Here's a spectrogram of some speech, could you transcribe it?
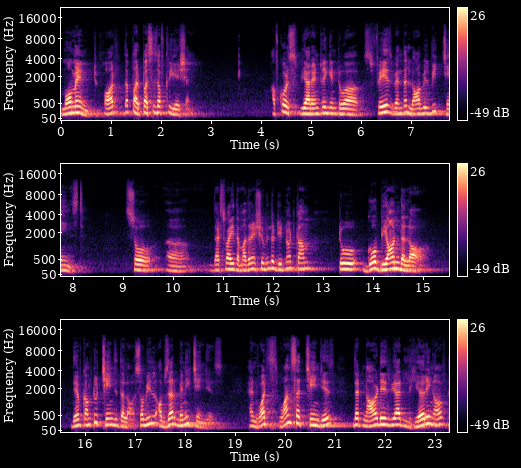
moment, for the purposes of creation. Of course, we are entering into a phase when the law will be changed. So, uh, that's why the Mother and Sri did not come to go beyond the law. They have come to change the law. So, we'll observe many changes. And what's one such change is that nowadays we are hearing of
